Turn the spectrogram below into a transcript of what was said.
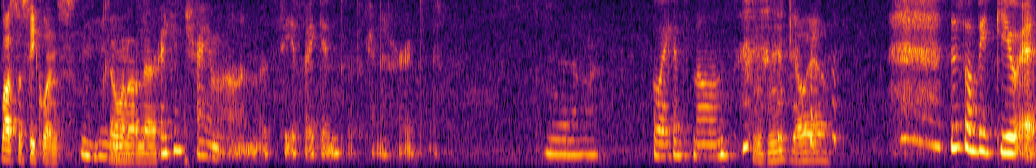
Lots of sequins Mm-hmm. going on there. I can try them on. Let's see if I can. That's kind of hard to move it on. Oh, I can smell them. hmm Oh, yeah. this will be cute at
